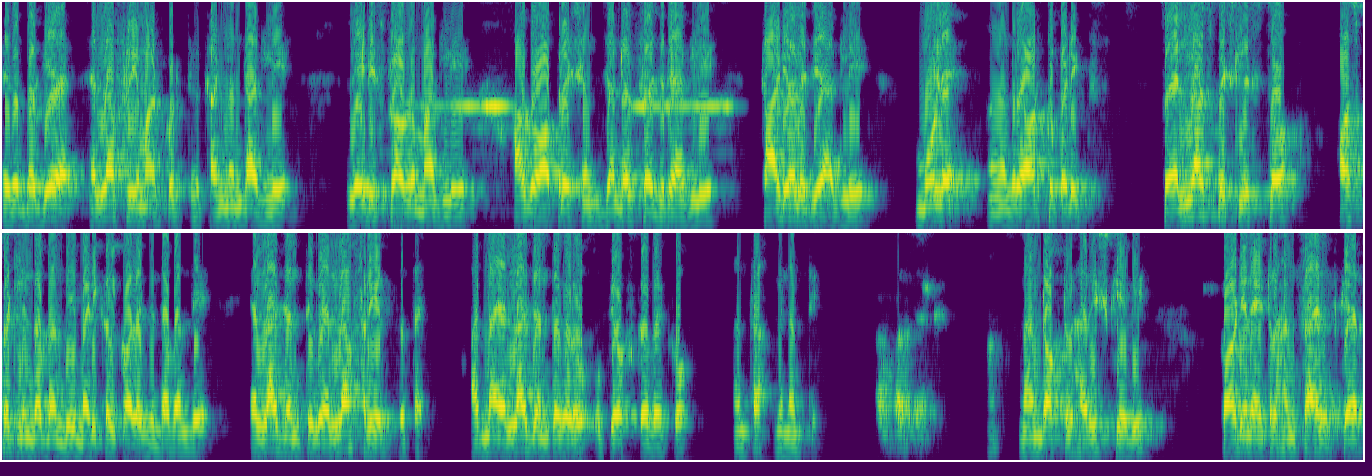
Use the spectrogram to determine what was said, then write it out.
ಇದ್ರ ಬಗ್ಗೆ ಎಲ್ಲ ಫ್ರೀ ಮಾಡ್ಕೊಡ್ತೀವಿ. ಕಣ್ಣಂದಾಗ್ಲಿ ಲೇಡೀಸ್ ಪ್ರಾಬ್ಲಮ್ ಆಗ್ಲಿ ಹಾಗೂ ಆಪರೇಷನ್ ಜನರಲ್ ಸರ್ಜರಿ ಆಗ್ಲಿ ಕಾರ್ಡಿಯಾಲಜಿ ಆಗ್ಲಿ ಮೂಳೆ ಅಂದ್ರೆ ಆರ್ಥೋಪೆಡಿಕ್ಸ್ ಸೊ ಎಲ್ಲ ಸ್ಪೆಷಲಿಸ್ಟ್ ಹಾಸ್ಪಿಟಲ್ ಇಂದ ಬಂದು ಮೆಡಿಕಲ್ ಕಾಲೇಜ್ ಇಂದ ಬಂದು ಎಲ್ಲಾ ಜನತೆಗೂ ಎಲ್ಲಾ ಫ್ರೀ ಇರ್ತದೆ ಅದನ್ನ ಎಲ್ಲಾ ಜನತೆಗಳು ಉಪಯೋಗಿಸ್ಕೋಬೇಕು ಅಂತ ವಿನಂತಿ. ನಾನು doctor Harish KV coordinator Hansa health care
